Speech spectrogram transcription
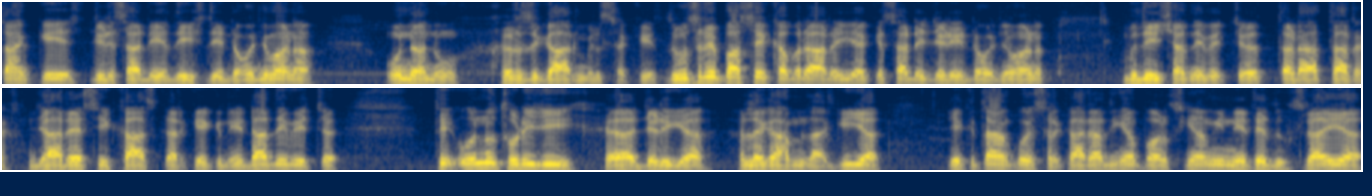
ਤਾਂ ਕਿ ਜਿਹੜੇ ਸਾਡੇ ਦੇਸ਼ ਦੇ ਨੌਜਵਾਨ ਆ ਉਹਨਾਂ ਨੂੰ ਰੁਜ਼ਗਾਰ ਮਿਲ ਸਕੇ। ਦੂਸਰੇ ਪਾਸੇ ਖਬਰ ਆ ਰਹੀ ਹੈ ਕਿ ਸਾਡੇ ਜਿਹੜੇ ਨੌਜਵਾਨ ਵਿਦੇਸ਼ਾਂ ਦੇ ਵਿੱਚ ਧੜਾਧੜ ਜਾ ਰਹੇ ਸੀ, ਖਾਸ ਕਰਕੇ ਕੈਨੇਡਾ ਦੇ ਵਿੱਚ, ਤੇ ਉਹਨੂੰ ਥੋੜੀ ਜੀ ਜਿਹੜੀ ਆ, ਲਗਾਮ ਲੱਗ ਗਈ ਆ। ਇੱਕ ਤਾਂ ਕੋਈ ਸਰਕਾਰਾਂ ਦੀਆਂ ਪਾਲਿਸੀਆਂ ਵੀ ਨੇ ਤੇ ਦੂਸਰਾ ਇਹ ਆ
